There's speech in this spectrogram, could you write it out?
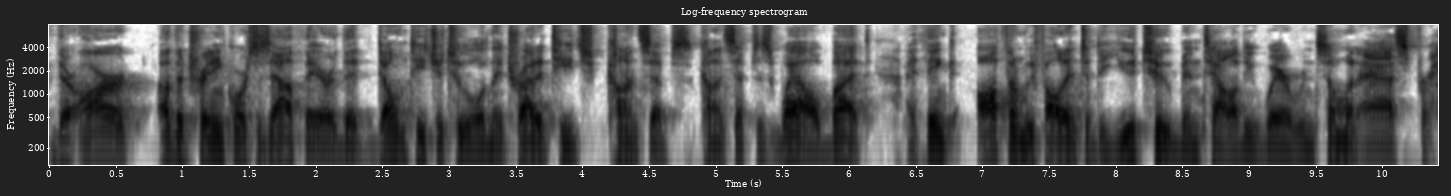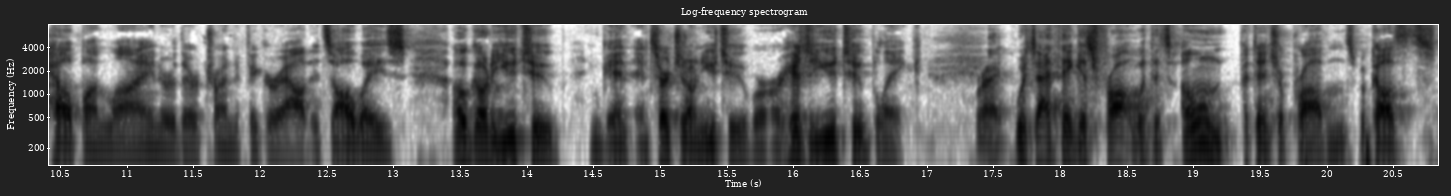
there are other training courses out there that don't teach a tool and they try to teach concepts concepts as well but i think often we fall into the youtube mentality where when someone asks for help online or they're trying to figure out it's always oh go to youtube and, and search it on youtube or, or, here's a youtube link right which i think is fraught with its own potential problems because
